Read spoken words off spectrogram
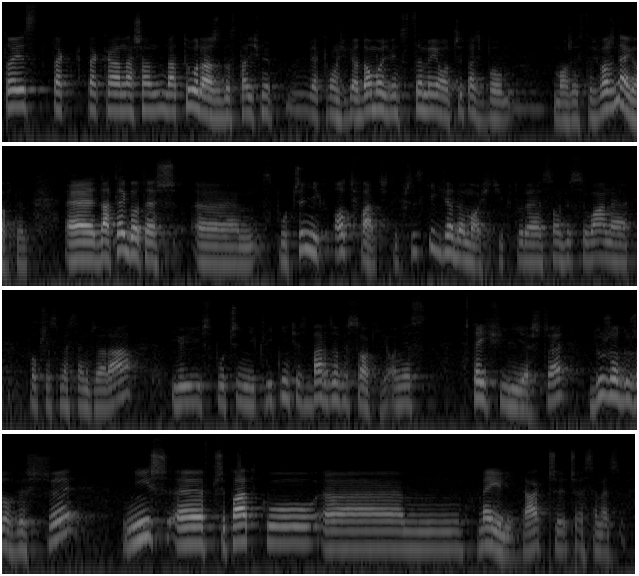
to jest tak, taka nasza natura, że dostaliśmy jakąś wiadomość, więc chcemy ją odczytać, bo może jest coś ważnego w tym. E, dlatego też e, współczynnik otwarć tych wszystkich wiadomości, które są wysyłane poprzez Messengera i, współczynnik kliknięć jest bardzo wysoki. On jest w tej chwili jeszcze dużo, dużo wyższy niż e, w przypadku maili tak, czy, czy SMS-ów.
